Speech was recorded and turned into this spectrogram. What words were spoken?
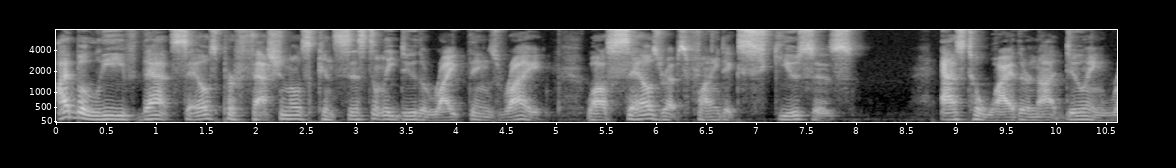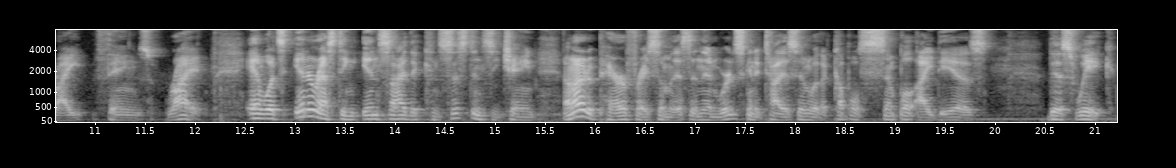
I believe that sales professionals consistently do the right things right, while sales reps find excuses as to why they're not doing right things right. And what's interesting inside the consistency chain, I'm going to paraphrase some of this, and then we're just going to tie this in with a couple simple ideas this week.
